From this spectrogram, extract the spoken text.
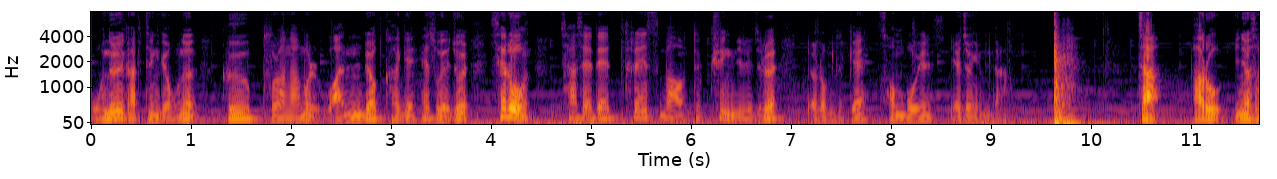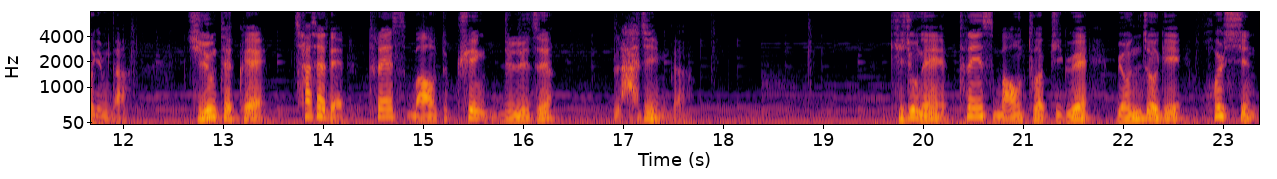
오늘 같은 경우는 그 불안함을 완벽하게 해소해줄 새로운 차세대 트랜스 마운트 퀵 릴리즈를 여러분들께 선보일 예정입니다. 자, 바로 이 녀석입니다. 지윤테크의 차세대 트랜스 마운트 퀵 릴리즈 라지입니다. 기존의 트랜스 마운트와 비교해 면적이 훨씬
